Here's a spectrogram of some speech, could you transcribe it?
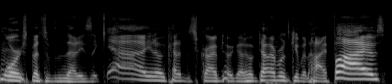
more expensive than that. He's like, yeah, you know, kind of described how he got hooked up. Everyone's giving high fives.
